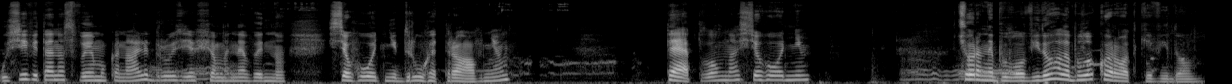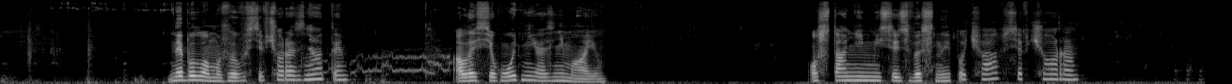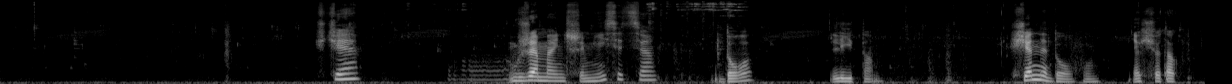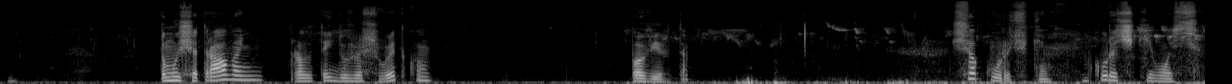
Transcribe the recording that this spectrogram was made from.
Усі вітаю на своєму каналі, друзі. Якщо мене видно, сьогодні 2 травня. Тепло в нас сьогодні. Вчора не було відео, але було коротке відео. Не було можливості вчора зняти, але сьогодні я знімаю. Останній місяць весни почався вчора. Ще вже менше місяця до літа. Ще недовго, якщо так. Тому що травень пролетить дуже швидко. Повірте. Що курочки? Курочки ось.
